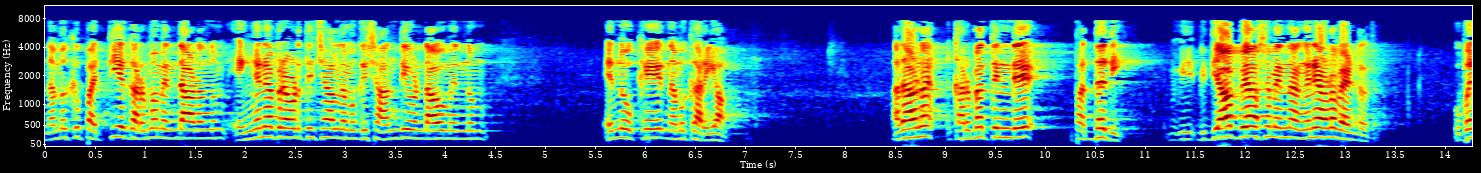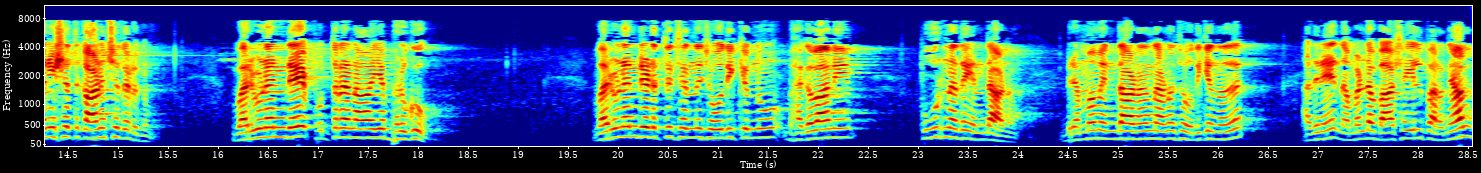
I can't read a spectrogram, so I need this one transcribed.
നമുക്ക് പറ്റിയ കർമ്മം എന്താണെന്നും എങ്ങനെ പ്രവർത്തിച്ചാൽ നമുക്ക് ശാന്തി ഉണ്ടാവുമെന്നും എന്നൊക്കെ നമുക്കറിയാം. അതാണ് കർമ്മത്തിന്റെ പദ്ധതി. വിദ്യാഭ്യാസം എന്ന് അങ്ങനെയാണ് വേണ്ടത്? ഉപനിഷത്ത് കാണിച്ചു തരുന്നു. വരുണന്റെ പുത്രനായ ഭൃഗു വരുണന്റെ അടുത്ത് ചെന്ന് ചോദിക്കുന്നു ഭഗവാനെ പൂർണത എന്താണ്? ബ്രഹ്മം എന്താണ് എന്നാണ് ചോദിക്കുന്നത്. അതിനെ നമ്മളുടെ ഭാഷയിൽ പറഞ്ഞാൽ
